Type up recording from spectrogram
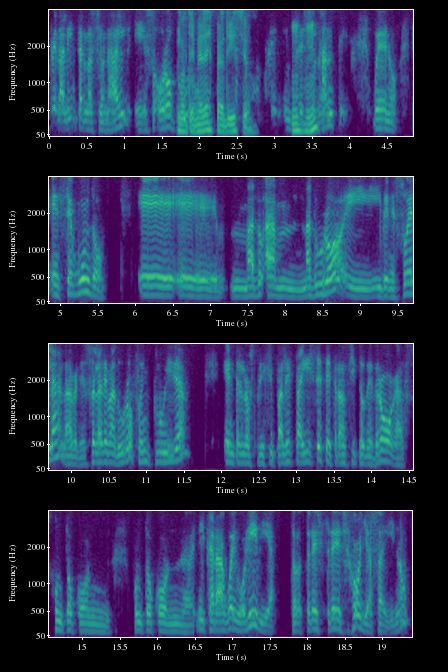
Penal Internacional es oro No tiene desperdicio. Impresionante. Bueno, en segundo, eh, eh, Maduro y, Venezuela, la Venezuela de Maduro fue incluida entre los principales países de tránsito de drogas, junto con, junto con eh, Nicaragua y Bolivia. Tres, tres joyas ahí, ¿no?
